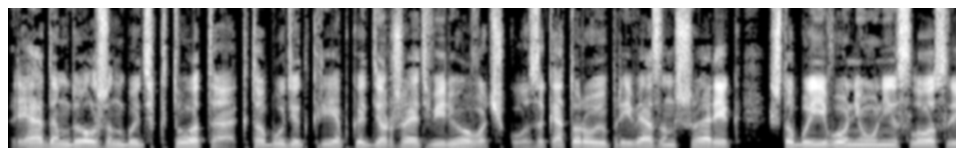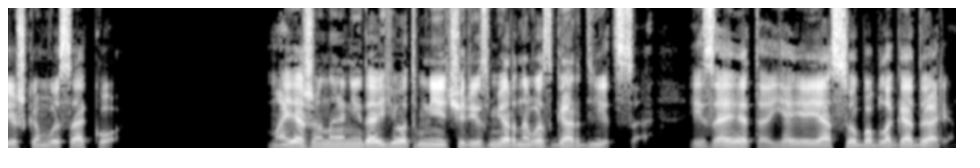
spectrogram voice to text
Рядом должен быть кто-то, кто будет крепко держать веревочку, за которую привязан шарик, чтобы его не унесло слишком высоко. Моя жена не дает мне чрезмерно возгордиться, и за это я ей особо благодарен.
